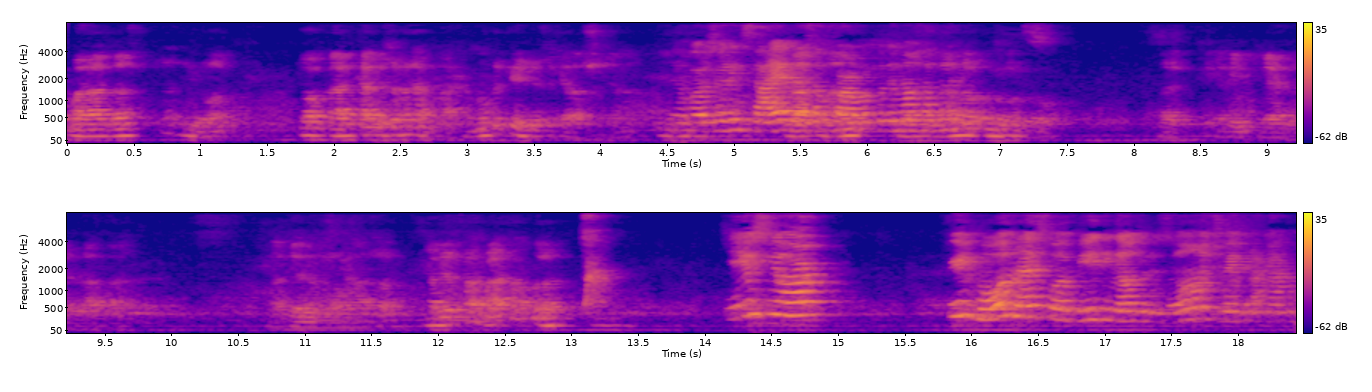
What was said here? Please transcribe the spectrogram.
camarada dança de ontem, tocar de cabeça para baixo. Eu nunca tinha visto aquela cena. E Agora o senhor ensaia dessa forma para poder mostrar pra Lá mim. no- no- no- naquele prédio lá, na- na televisão lá, só cabeça para baixo tocando. E aí o senhor firmou né, sua vida em Alto Horizonte, veio pra cá com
